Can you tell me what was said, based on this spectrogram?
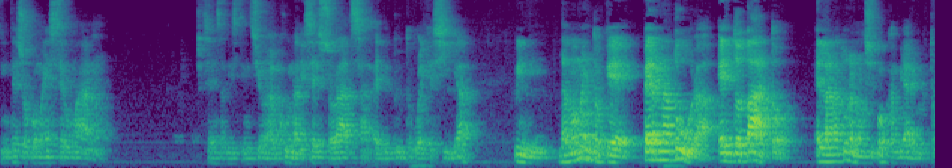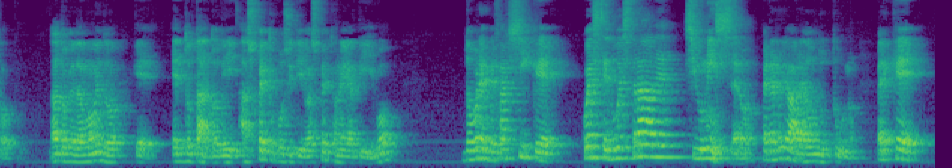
inteso come essere umano, senza distinzione alcuna di sesso, razza e di tutto quel che sia. Quindi dal momento che per natura è dotato, e la natura non si può cambiare purtroppo, dato che dal momento che è dotato di aspetto positivo e aspetto negativo, dovrebbe far sì che queste due strade si unissero per arrivare ad un tutt'uno, perché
